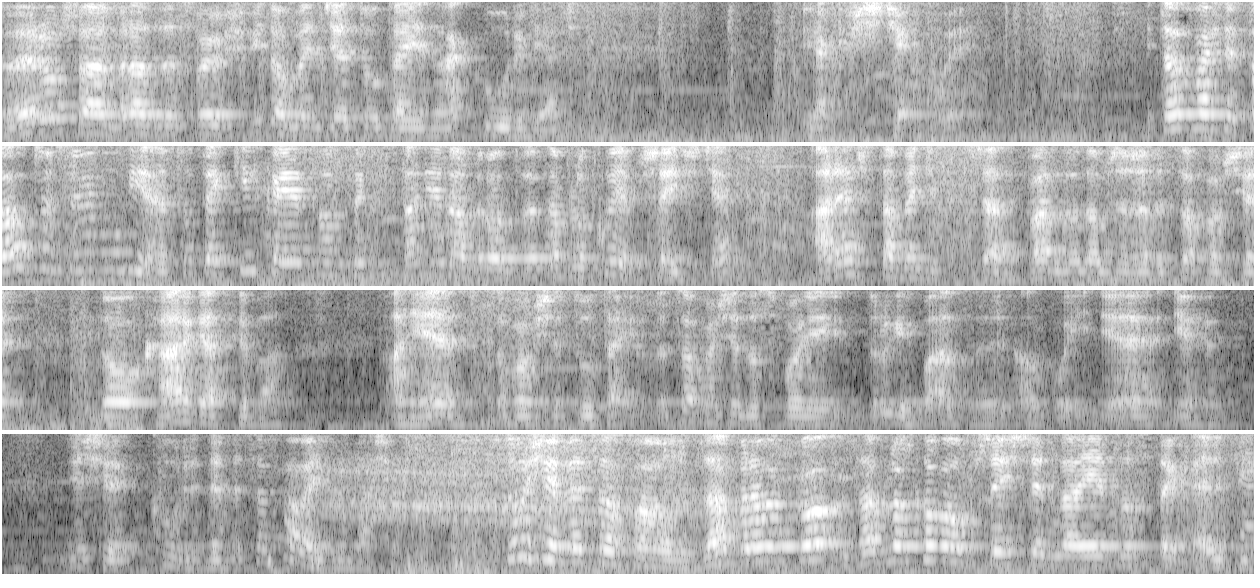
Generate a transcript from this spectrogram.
rusza wraz ze swoją świtą, będzie tutaj nakurwiać. Jak wściekły. I to jest właśnie to, o czym mówiłem. Tutaj kilka jednostek stanie na drodze, zablokuje przejście, a reszta będzie strzelać. Bardzo dobrze, że wycofał się do Kargat chyba. A nie, wycofał się tutaj. Wycofał się do swojej drugiej bazy, albo i nie, nie wiem. Gdzie się, kurde, wycofałeś grubasie. Tu się wycofał, zabloko, zablokował przejście dla jednostek elfich.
